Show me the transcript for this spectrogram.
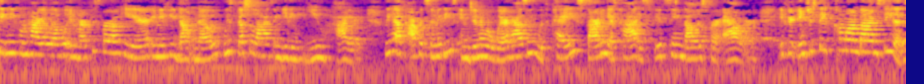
Sydney from HireLevel in Murfreesboro here. And if you don't know, we specialize in getting you hired. We have opportunities in general warehousing with pay starting as high as $15 per hour. If you're interested, come on by and see us.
